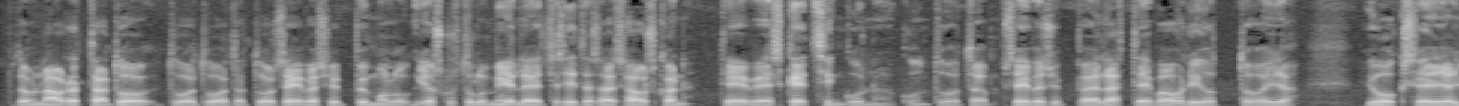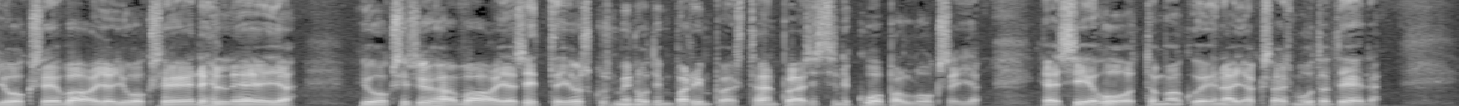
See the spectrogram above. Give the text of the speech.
Mutta naurattaa tuo, tuo, tuota, tuo seiväsyppy. Mulla on joskus tullut mieleen, että siitä saisi hauskan TV-sketsin, kun, kun tuota seiväsyppää lähtee vauhdiottoon ja juoksee ja juoksee vaan ja juoksee edelleen ja juoksi yhä vaan ja sitten joskus minuutin parin päästä hän pääsi sinne kuopan luokse ja jäi siihen huohottamaan, kun ei enää jaksaisi muuta tehdä.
